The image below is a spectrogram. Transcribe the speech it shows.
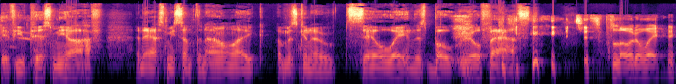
If you piss me off and ask me something I don't like, I'm just gonna sail away in this boat real fast. just float away.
